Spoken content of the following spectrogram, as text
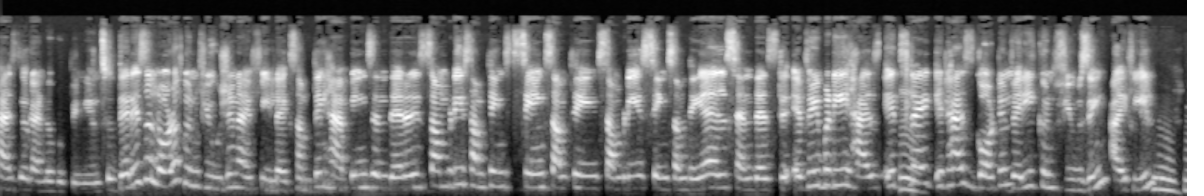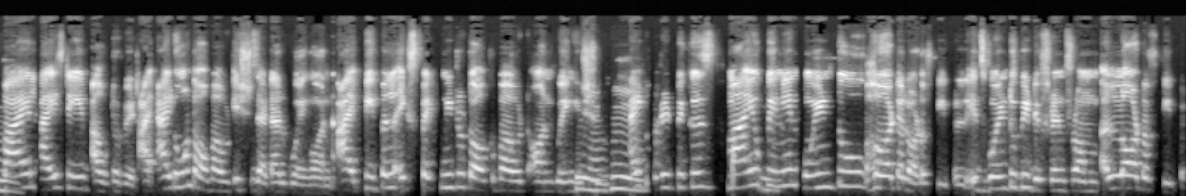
has their kind of opinion so there is a lot of confusion i feel like something happens and there is somebody something saying something somebody is saying something else and there's everybody has it's Hmm. like it has gotten very confusing i feel while I stay out of it. I, I don't talk about issues that are going on. I people expect me to talk about ongoing issues. hmm. I do it because my opinion going to hurt a lot of people. It's going to be different from a lot of people.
